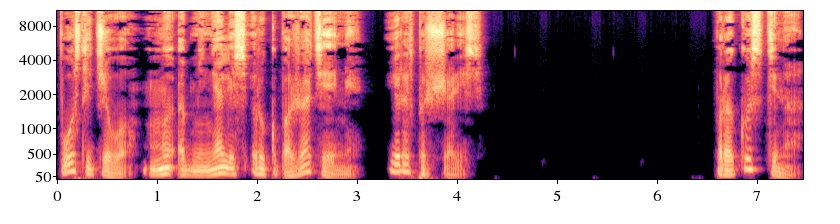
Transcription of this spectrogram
После чего мы обменялись рукопожатиями и распрощались. Про Костина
